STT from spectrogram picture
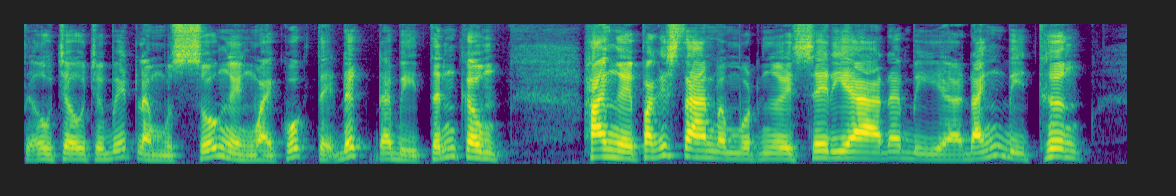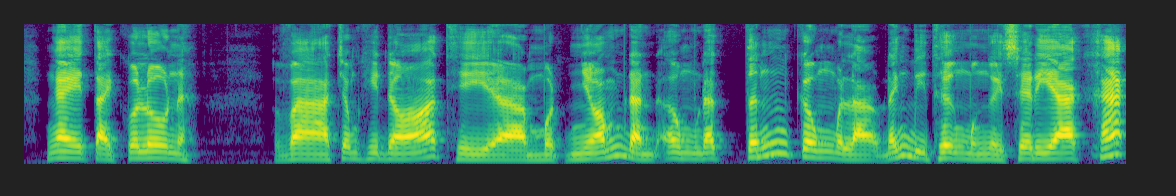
từ Âu Châu cho biết là một số người ngoại quốc tại Đức đã bị tấn công. Hai người Pakistan và một người Syria đã bị uh, đánh bị thương ngay tại Cologne. Và trong khi đó thì uh, một nhóm đàn ông đã tấn công và là đánh bị thương một người Syria khác.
